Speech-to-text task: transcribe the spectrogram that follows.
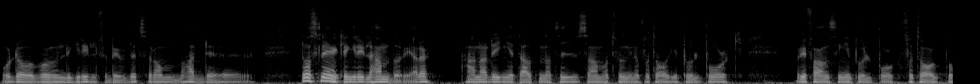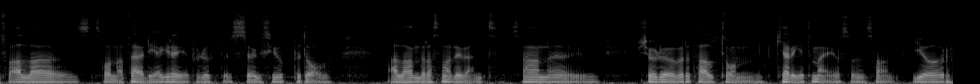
och då var under grillförbudet så de hade, de skulle egentligen grilla hamburgare. Han hade inget alternativ så han var tvungen att få tag i pulled pork. Och det fanns ingen pulled pork att få tag på för alla sådana färdiga grejer, produkter sögs ju upp av alla andra som hade event. Så han eh, körde över ett halvt ton karré till mig och så sa han gör.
